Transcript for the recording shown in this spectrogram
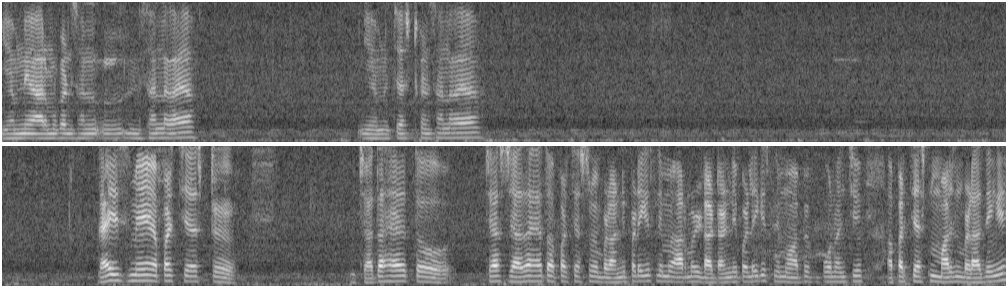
ये हमने आर्मों का निशान निशान लगाया। ये हमने चेस्ट का निशान लगाया। गाइस में अपर चेस्ट ज़्यादा है तो चेस्ट ज़्यादा है तो अपर चेस्ट में बढ़ानी पड़ेगी, इसलिए मैं आर्मल डाट डालनी पड़ेगी, इसलिए हम वहाँ पे पौना इंची अपर चेस्ट में मार्जिन बढ़ा देंगे,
